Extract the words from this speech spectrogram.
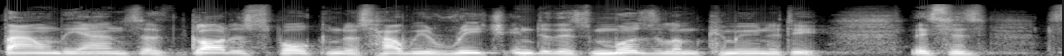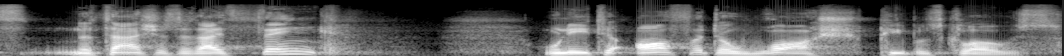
found the answer. God has spoken to us how we reach into this Muslim community." This is Natasha says, "I think we need to offer to wash people's clothes."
